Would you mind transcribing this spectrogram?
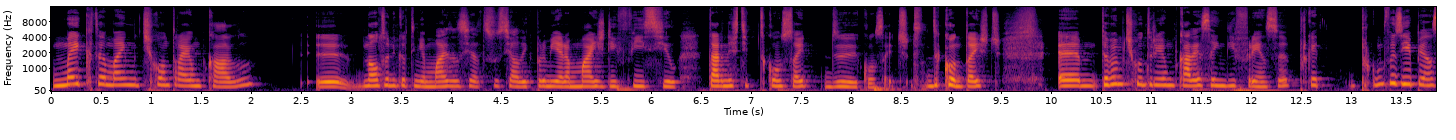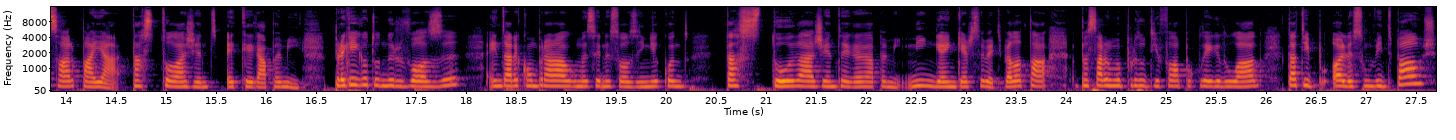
meio que também me descontrai um bocado. Uh, na altura em que eu tinha mais ansiedade social e que para mim era mais difícil estar neste tipo de, conceito, de conceitos, de contextos, um, ehm, também me descontraía um bocado essa indiferença, porque porque me fazia pensar, pá, está-se toda a gente a cagar para mim. Para que é que eu estou nervosa em estar a comprar alguma cena sozinha quando está-se toda a gente a cagar para mim? Ninguém quer saber. Tipo, ela está a passar o meu produto e a falar para o colega do lado, está tipo, olha, são 20 paus,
